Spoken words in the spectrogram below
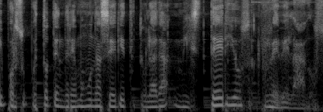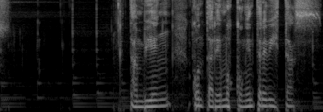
Y por supuesto tendremos una serie titulada Misterios Revelados. También contaremos con entrevistas,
